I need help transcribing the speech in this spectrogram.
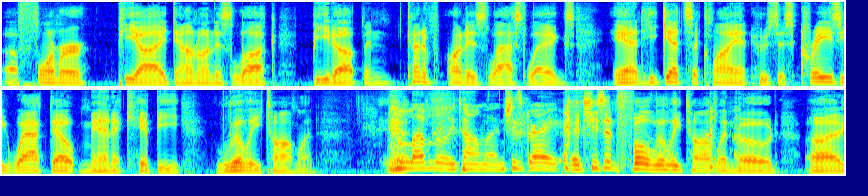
uh, former PI down on his luck, beat up, and kind of on his last legs. And he gets a client who's this crazy, whacked out, manic hippie, Lily Tomlin. I love Lily Tomlin. She's great. and she's in full Lily Tomlin mode. Uh,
